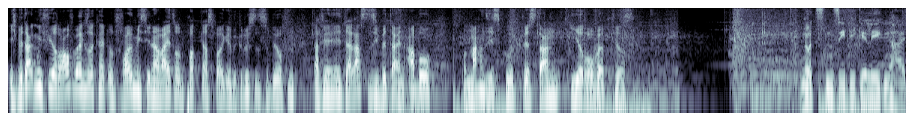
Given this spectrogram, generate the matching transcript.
Ich bedanke mich für Ihre Aufmerksamkeit und freue mich, Sie in einer weiteren Podcast-Folge begrüßen zu dürfen. Dafür hinterlassen Sie bitte ein Abo und machen Sie es gut. Bis dann, Ihr Robert Kirs. Nutzen Sie die Gelegenheit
